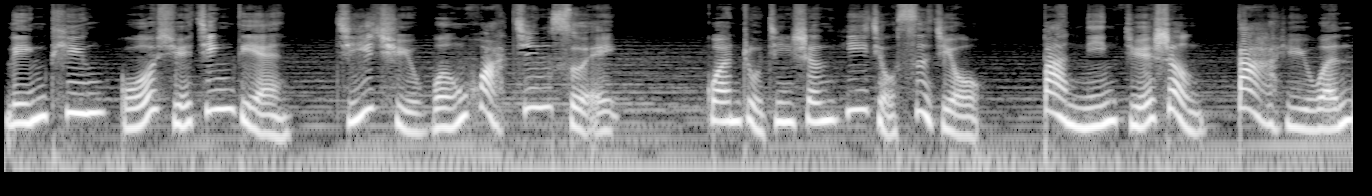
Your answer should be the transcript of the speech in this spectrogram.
聆听国学经典，汲取文化精髓，关注今生一九四九，伴您决胜大语文。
